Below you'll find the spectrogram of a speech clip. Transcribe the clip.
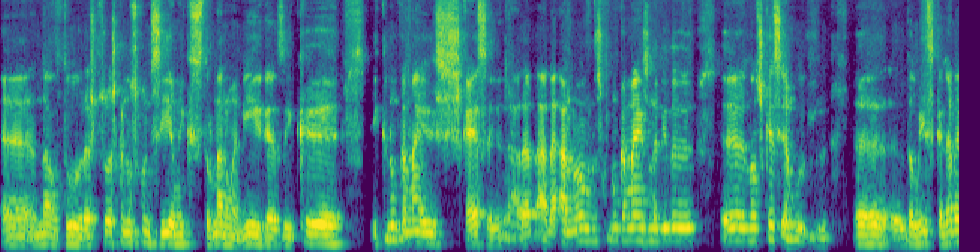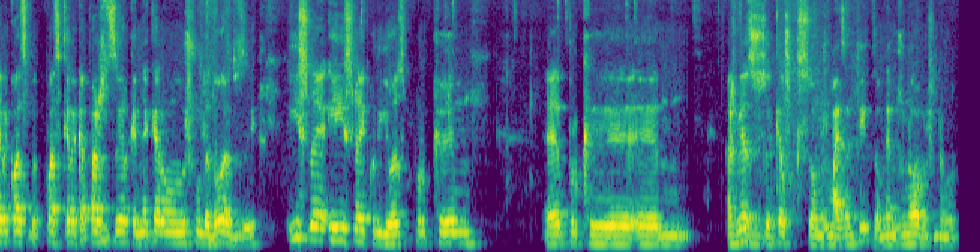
eh, na altura, as pessoas que não se conheciam e que se tornaram amigas e que, e que nunca mais esquecem. Há, há- há nomes que nunca mais na vida eh, nós esquecemos. Eh, dali, se calhar, era quase, quase que era capaz de dizer quem é que eram os fundadores. E isso é, e isso é curioso porque, porque às vezes aqueles que somos mais antigos ou menos novos no,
